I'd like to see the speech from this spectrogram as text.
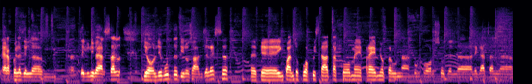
era quella del, dell'Universal di Hollywood di Los Angeles eh, che in quanto fu acquistata come premio per un concorso del, legato al,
